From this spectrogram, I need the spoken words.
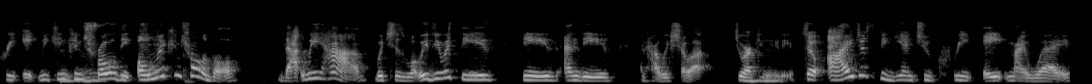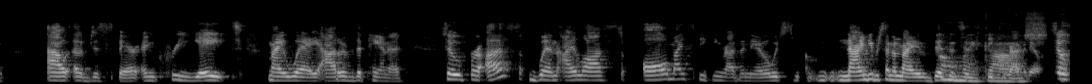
create. We can mm-hmm. control the only controllable that we have, which is what we do with these, these, and these, and how we show up to our mm-hmm. community. So I just began to create my way out of despair and create my way out of the panic so for us, when I lost all my speaking revenue, which is um, 90% of my oh business oh my is speaking gosh. revenue. So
